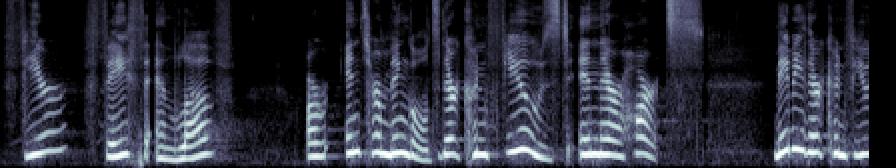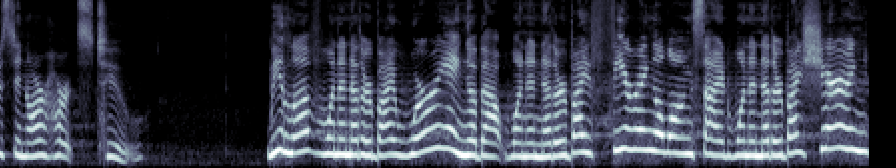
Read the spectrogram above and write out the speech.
fear, faith, and love are intermingled. They're confused in their hearts. Maybe they're confused in our hearts too. We love one another by worrying about one another, by fearing alongside one another, by sharing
